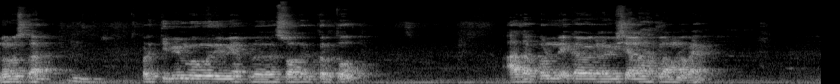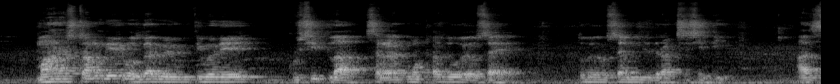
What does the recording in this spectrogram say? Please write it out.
नमस्कार. प्रतिबिंबमध्ये मी आपलं स्वागत करतो. आज आपण एका वेगळ्या विषयाला हात लावणार आहे. महाराष्ट्रामध्ये रोजगार निर्मितीमध्ये कृषीतला सगळ्यात मोठा जो व्यवसाय आहे तो व्यवसाय म्हणजे द्राक्ष शेती. आज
